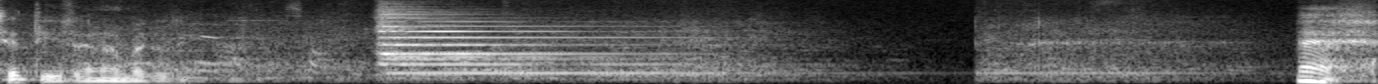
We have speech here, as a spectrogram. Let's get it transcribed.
Sentito una roba così? Eh.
